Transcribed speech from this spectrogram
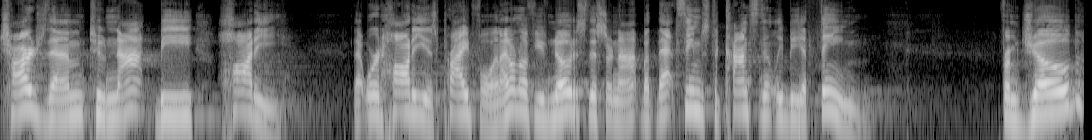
charge them to not be haughty. That word haughty is prideful. And I don't know if you've noticed this or not, but that seems to constantly be a theme. From Job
